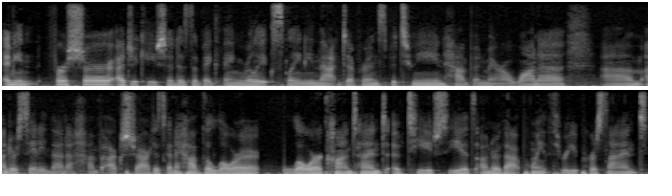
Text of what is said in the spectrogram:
I mean, for sure, education is a big thing, really explaining that difference between hemp and marijuana, um, understanding that a hemp extract is going to have the lower lower content of THC. It's under that 0.3%,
